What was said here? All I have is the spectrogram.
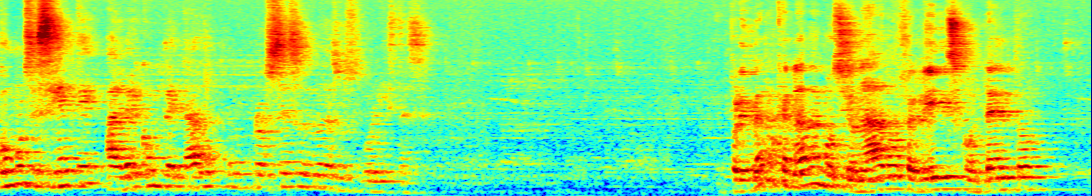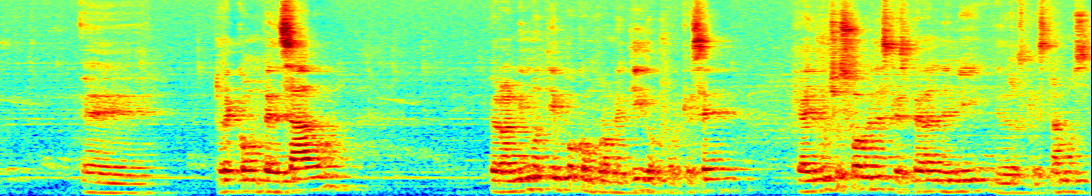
¿Cómo se siente al haber completado un proceso de uno de sus futbolistas? primero que nada emocionado, feliz, contento, eh, recompensado, pero al mismo tiempo comprometido, porque sé que hay muchos jóvenes que esperan de mí y de los que estamos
